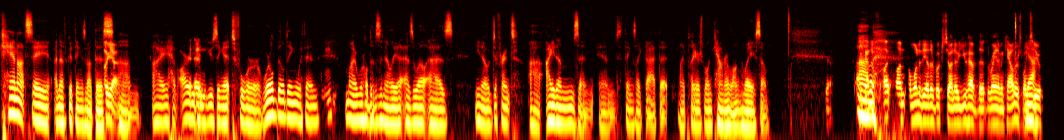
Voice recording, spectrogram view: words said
cannot say enough good things about this. Oh yeah. Um, I have already and, been using it for world building within mm-hmm. my world of Zanelia, as well as you know different uh, items and and things like that that my players will encounter along the way. So. Yeah, um, kind of on, on, one of the other books too. I know you have the, the random encounters one yeah. too.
